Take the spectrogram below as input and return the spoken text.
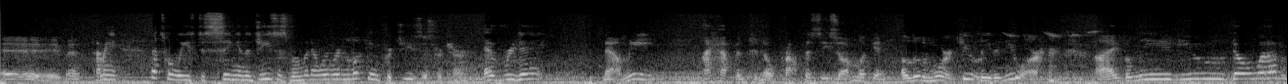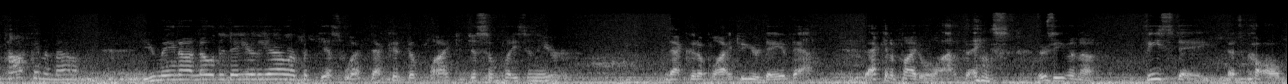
Amen. I mean, that's what we used to sing in the Jesus movement, and we were looking for Jesus' return every day. Now, me, I happen to know prophecy, so I'm looking a little more acutely than you are. I believe you know what I'm talking about. You may not know the day or the hour, but guess what? That could apply to just some place in the earth. That could apply to your day of death. That can apply to a lot of things. There's even a feast day that's called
